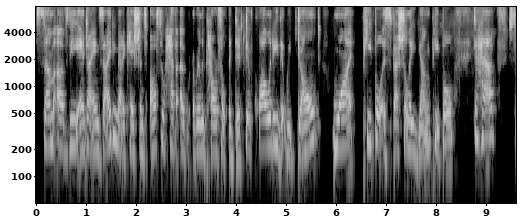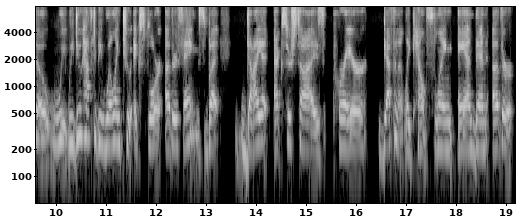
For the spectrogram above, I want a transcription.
some of the anti-anxiety medications also have a, a really powerful addictive quality that we don't want people, especially young people to have. So we, we do have to be willing to explore other things, but diet, exercise, prayer, definitely counseling, and then other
